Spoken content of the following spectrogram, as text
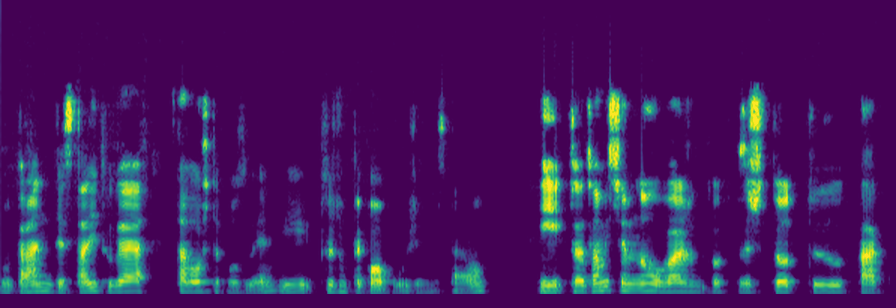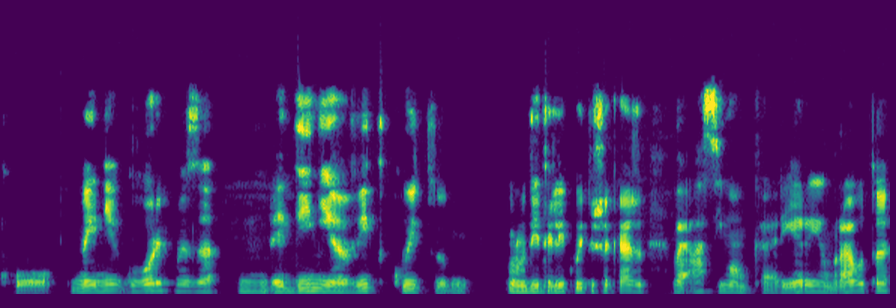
от ранните стадии, тогава става още по-зле и всъщност такова положение става. И това, това мисля е много важно, защото ако не, ние говорихме за единия вид, които родители, които ще кажат, бе, аз имам кариера, имам работа,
